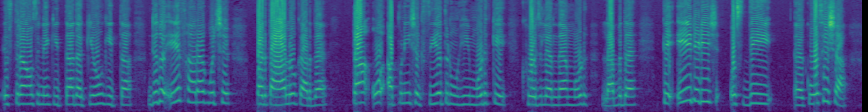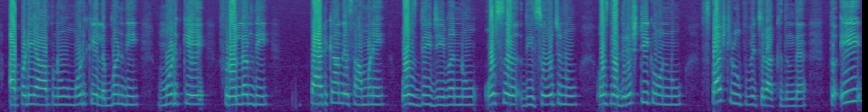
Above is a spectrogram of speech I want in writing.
ਇਸ ਤਰ੍ਹਾਂ ਉਸਨੇ ਕੀਤਾ ਤਾਂ ਕਿਉਂ ਕੀਤਾ? ਜਦੋਂ ਇਹ ਸਾਰਾ ਕੁਝ ਪੜਤਾਲ ਉਹ ਕਰਦਾ ਤਾਂ ਉਹ ਆਪਣੀ ਸ਼ਖਸੀਅਤ ਨੂੰ ਹੀ ਮੁੜ ਕੇ ਖੋਜ ਲੈਂਦਾ ਮੁੜ ਲੱਭਦਾ ਤੇ ਇਹ ਜਿਹੜੀ ਉਸ ਦੀ ਕੋਸ਼ਿਸ਼ ਆ ਆਪਣੇ ਆਪ ਨੂੰ ਮੁੜ ਕੇ ਲੱਭਣ ਦੀ, ਮੁੜ ਕੇ ਫਰੋਲਣ ਦੀ, ਪਾਠਕਾਂ ਦੇ ਸਾਹਮਣੇ ਉਸ ਦੇ ਜੀਵਨ ਨੂੰ, ਉਸ ਦੀ ਸੋਚ ਨੂੰ ਉਸ ਦੇ ਦ੍ਰਿਸ਼ਟੀਕੋਣ ਨੂੰ ਸਪਸ਼ਟ ਰੂਪ ਵਿੱਚ ਰੱਖ ਦਿੰਦਾ ਹੈ। ਤਾਂ ਇਹ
